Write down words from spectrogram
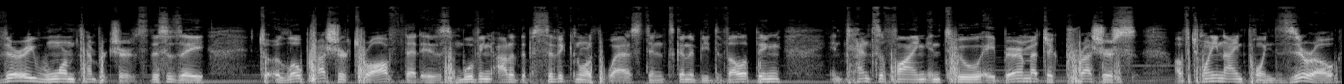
Very warm temperatures. This is a a low pressure trough that is moving out of the Pacific Northwest and it's going to be developing, intensifying into a barometric pressure of 29.0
